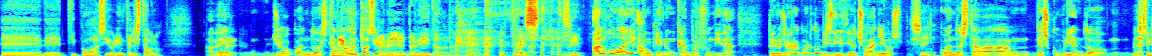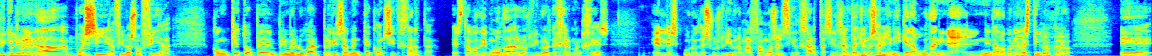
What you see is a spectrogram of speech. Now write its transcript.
eh, de tipo así orientalista o no? A ver, yo cuando estaba... Te pregunto sin haber premeditado nada, ¿eh? pues sí. algo hay, aunque nunca en profundidad. Pero yo recuerdo mis 18 años, cuando estaba mm, descubriendo la, espiritualidad, poesía, filosofía, ¿con qué topé en primer lugar? Precisamente con Siddhartha. Estaba de moda los libros de Hermann Hesse. Él es uno de sus libros más famosos es Siddhartha. Siddhartha, yo no sabía ni que era Buda ni, ni nada por el ah, estilo, pero... Eh,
